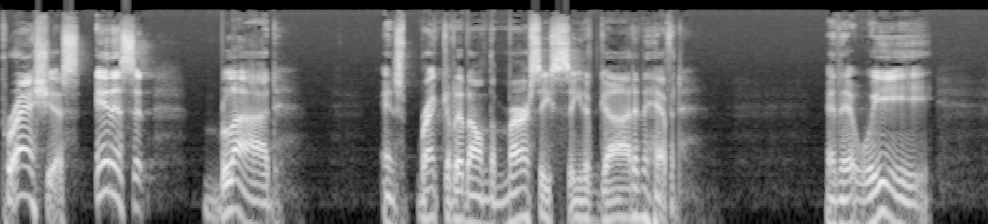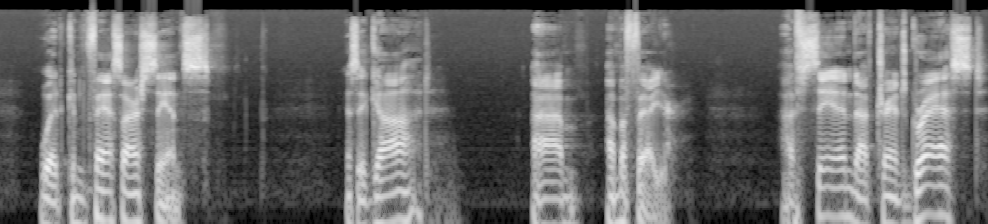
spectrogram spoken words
precious, innocent blood and sprinkled it on the mercy seat of God in heaven. And that we would confess our sins and say, God, I'm, I'm a failure. I've sinned, I've transgressed,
